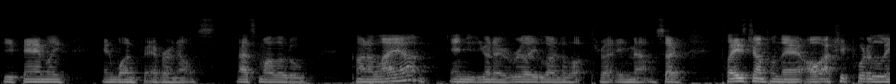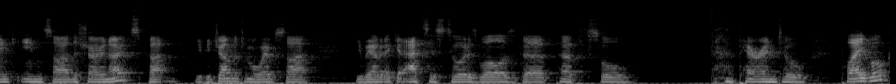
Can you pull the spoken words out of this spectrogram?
for your family, and one for everyone else. That's my little kind of layout and you're going to really learn a lot through that email. So please jump on there. I'll actually put a link inside the show notes, but if you jump into my website, you'll be able to get access to it as well as the purposeful parental playbook,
